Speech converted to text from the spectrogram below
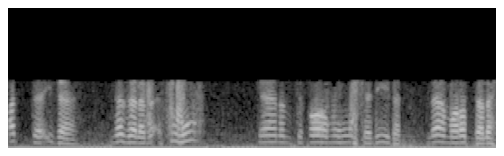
حتى إذا نزل بأسه كان انتقامه شديدا. لا مرد له.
